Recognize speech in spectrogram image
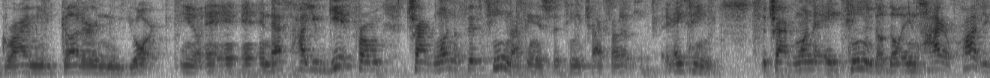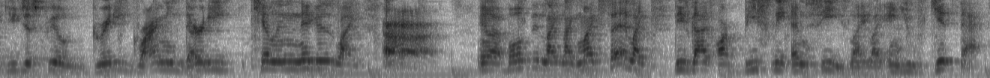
grimy gutter New York. You know, and, and, and that's how you get from track one to 15. I think it's 15 tracks on it. 18. The track one to 18, the, the entire project, you just feel gritty, grimy, dirty, killing niggas like, "Arr!" you know, both like like Mike said, like these guys are beastly MCs, like like, and you get that.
